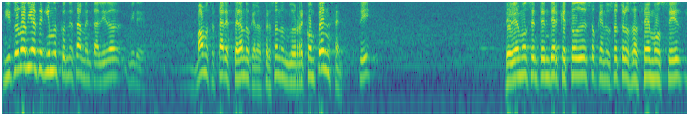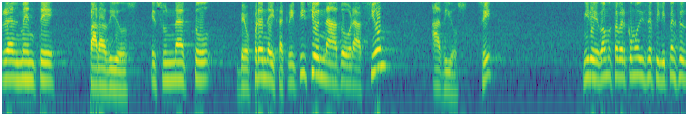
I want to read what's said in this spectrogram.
Si todavía seguimos con esa mentalidad, mire, vamos a estar esperando que las personas nos recompensen, ¿sí? Debemos entender que todo eso que nosotros hacemos es realmente para Dios. Es un acto de ofrenda y sacrificio en adoración a Dios, ¿sí? Mire, vamos a ver cómo dice Filipenses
